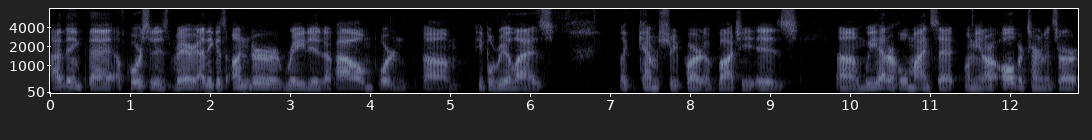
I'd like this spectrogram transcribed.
I think that, of course, it is very. I think it's underrated of how important um, people realize, like the chemistry part of bocce is. Um, we had our whole mindset. I mean, our all of our tournaments are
